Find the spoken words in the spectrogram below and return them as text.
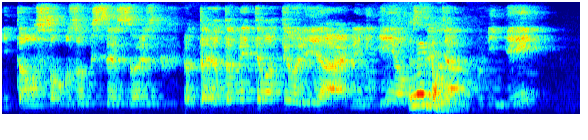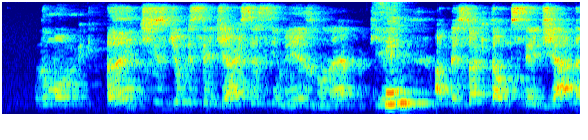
Então somos obsessores. Eu, eu também tenho uma teoria, Armin. Ninguém é obsediado Legal. por ninguém momento, antes de obsediar-se a si mesmo, né? Porque Sim. a pessoa que está obsediada,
